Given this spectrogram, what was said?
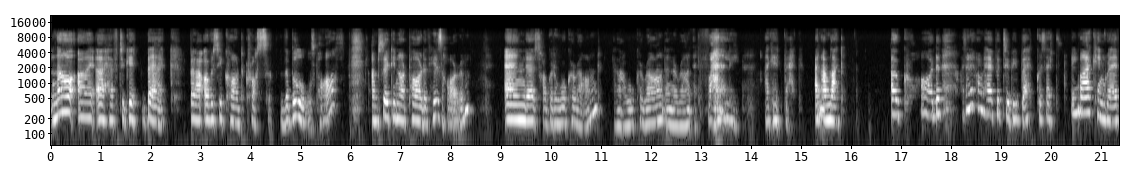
now I uh, have to get back, but I obviously can't cross the bull's path. I'm certainly not part of his harem. And uh, so I've got to walk around and I walk around and around and finally I get back. And I'm like, oh God, I don't know if I'm happy to be back because that Viking grave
